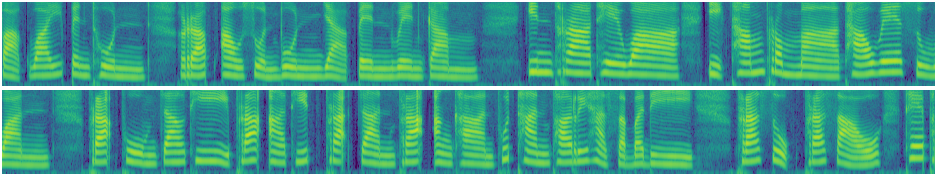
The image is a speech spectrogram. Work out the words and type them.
ฝากไว้เป็นทุน รับเอาส่วนบุญอย่าเป็นเวรกรรม อินทราเทวา อีกทั้งพรหมมาท้าวเวสสุวรรณ พระภูมิเจ้าที่ พระอาทิตย์ พระจันทร์ พระอังคาร พุทธันพฤหัสบดี พระศุกร์ พระเสาร์เทพ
